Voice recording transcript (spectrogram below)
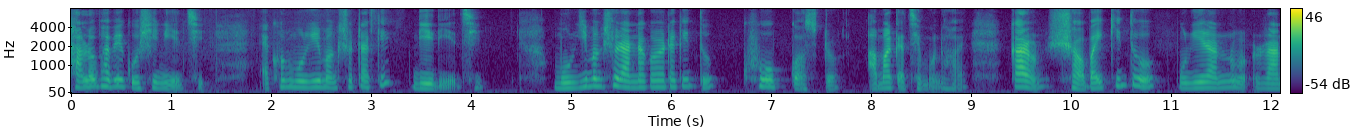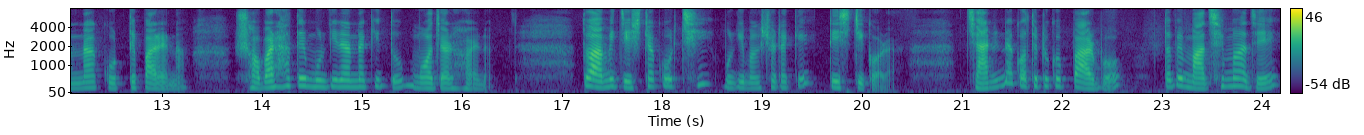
ভালোভাবে কষিয়ে নিয়েছি। এখন মুরগির মাংসটাকে দিয়ে দিয়েছি। মুরগি মাংস রান্না করাটা কিন্তু খুব কষ্ট। আমার কাছে মনে হয়। কারণ সবাই কিন্তু মুরগি রান্না রান্না করতে পারে না। সবার হাতের মুরগি রান্না কিন্তু মজার হয় না। তো আমি চেষ্টা করছি মুরগি মাংসটাকে টেস্টি করা জানি না কতটুকু পারব, তবে মাঝে মাঝে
